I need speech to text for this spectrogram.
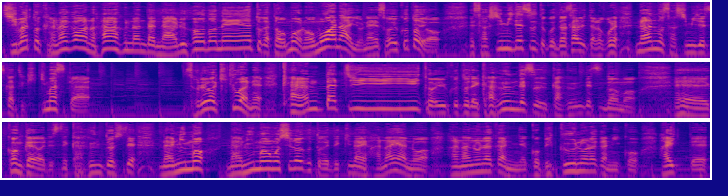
千葉と神奈川のハーフなんだ。なるほどねとかと思うの？思わないよね？そういうことよ。刺身ですってこれ出されたらこれ何の刺身ですかって聞きますか？それは聞くわね。カンパチということで、花粉です。花粉です。どうも。えー、今回はですね、花粉として何も、何も面白いことができない花屋の鼻の中にね、こう、鼻腔の中にこう、入って、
